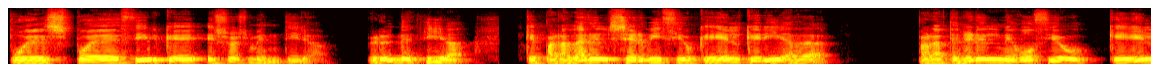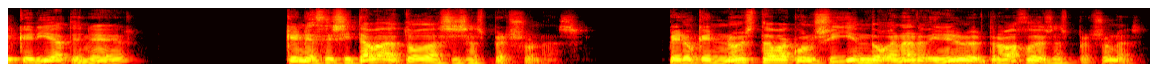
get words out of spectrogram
pues puede decir que eso es mentira. Pero él decía que para dar el servicio que él quería dar, para tener el negocio que él quería tener, que necesitaba a todas esas personas, pero que no estaba consiguiendo ganar dinero del trabajo de esas personas.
